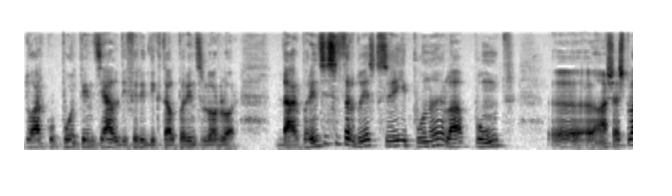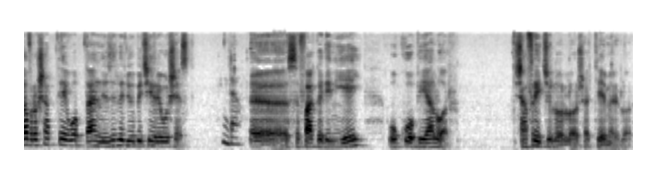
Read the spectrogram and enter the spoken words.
doar cu potențial diferit decât al părinților lor. Dar părinții se străduiesc să îi pună la punct, uh, așa și pe la vreo șapte-opt ani de zile de obicei reușesc. Da. Uh, să facă din ei o copie a lor și a fricilor lor și a temerilor.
